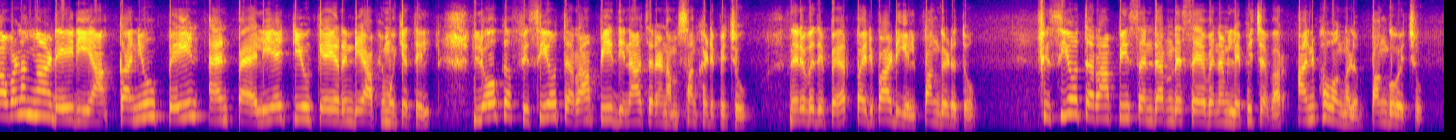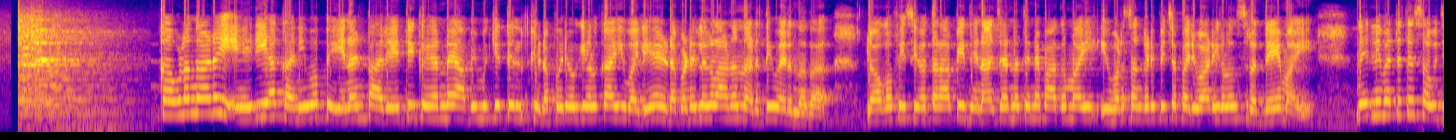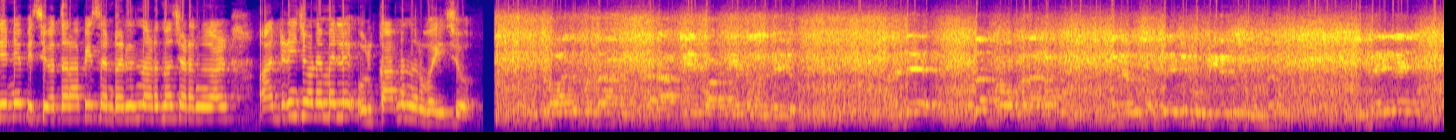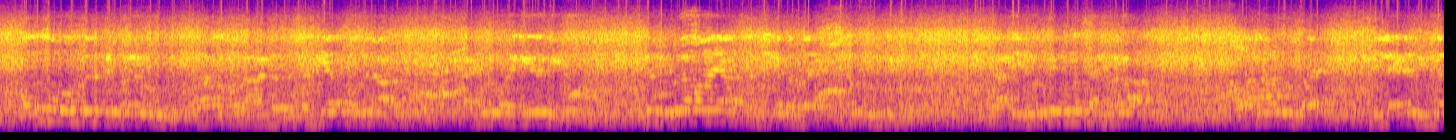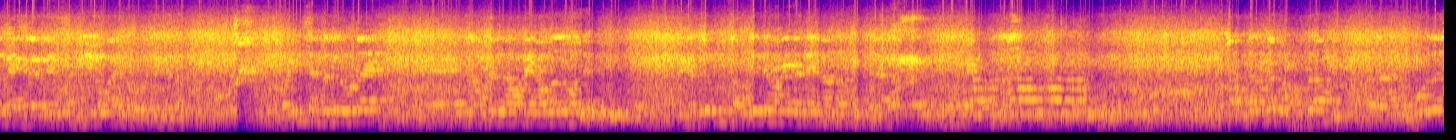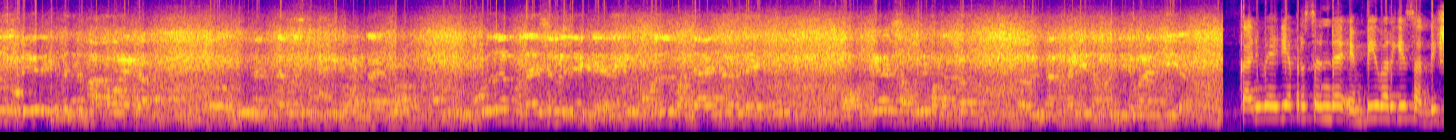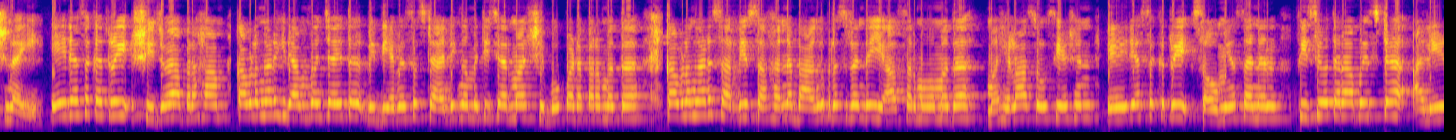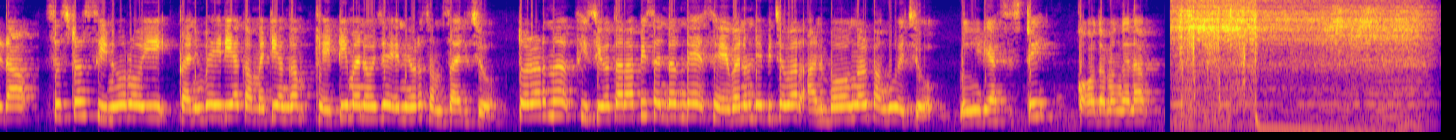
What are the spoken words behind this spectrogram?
Kavalangad area Kanivu pain and palliative കെയറിന്റെ ആഭിമുഖ്യത്തിൽ ലോക physiotherapy ദിനാചരണം സംഘടിപ്പിച്ചു. നിരവധി പേർ പരിപാടിയിൽ പങ്കെടുത്തു. ഫിസിയോതെറാപ്പി സെന്ററിന്റെ സേവനം ലഭിച്ചവർ അനുഭവങ്ങളും പങ്കുവച്ചു. Kavalangad area Kaniva pain and palliative കെയറിന്റെ ആഭിമുഖ്യത്തിൽ കിടപ്പ് രോഗികൾക്കായി വലിയ ഇടപെടലുകളാണ് നടത്തി വരുന്നത്. ലോക ഫിസിയോതെറാപ്പി ദിനാചരണത്തിന്റെ ഭാഗമായി ഇവർ സംഘടിപ്പിച്ച പരിപാടികളും ശ്രദ്ധേയമായി. നെല്ലിമറ്റത്തെ സൗജന്യ ഫിസിയോതെറാപ്പി സെന്ററിൽ നടന്ന ചടങ്ങുകൾ Antony John M L A ഉദ്ഘാടനം നിർവഹിച്ചു. രാഷ്ട്രീയ പാർട്ടി എന്നുള്ള തുടർ സേവനം നൽകിക്കൊണ്ടിരിക്കുന്നത്. പ്രവർത്തനം കൂടുതൽ വിപുലീകരിക്കുന്നതിന്റെ ഭാഗമായിട്ടാണ്. കൂടുതൽ പ്രദേശങ്ങളിലേക്ക് അല്ലെങ്കിൽ കൂടുതൽ കനിവേരിയ പ്രസിഡന്റ് എം പി വർഗീസ് അധ്യക്ഷനായി. ഏരിയ സെക്രട്ടറി ഷിജോ അബ്രഹാം കവളങ്ങാട് ഗ്രാമപഞ്ചായത്ത് വിദ്യാഭ്യാസ standing committee chairman Shibu Padapparambath Kavalangad service സഹകരണ bank president Yasar Muhammad Mahila association area secretary Soumya Sanal physiotherapist Alida sister Sinu Roy Kanuva area committee അംഗം കെ ടി മനോജ് എന്നിവർ സംസാരിച്ചു. തുടർന്ന് physiotherapy സെന്ററിന്റെ സേവനം ലഭിച്ചവർ അനുഭവങ്ങൾ പങ്കുവച്ചു. മീഡിയ സിസ്റ്റി കോതമംഗലം.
